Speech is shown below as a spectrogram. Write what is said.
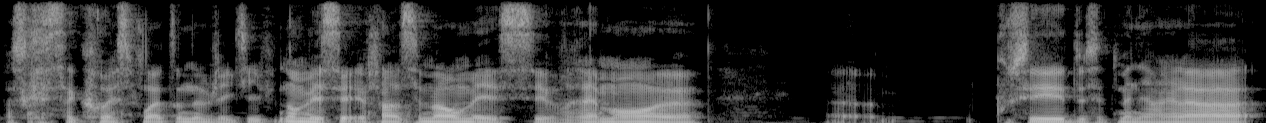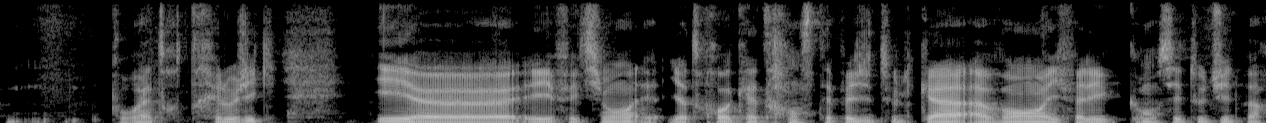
parce que ça correspond à ton objectif. Non, mais c'est, enfin, c'est marrant, mais c'est vraiment euh, euh, poussé de cette manière-là pour être très logique. Et, et effectivement, il y a 3-4 ans, c'était pas du tout le cas. Avant, il fallait commencer tout de suite par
